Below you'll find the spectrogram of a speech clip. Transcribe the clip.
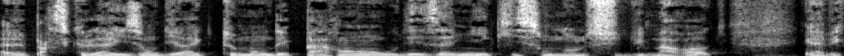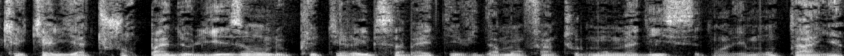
euh, parce que là, ils ont directement des parents ou des amis qui sont dans le sud du Maroc et avec lesquels il n'y a toujours pas de liaison. Le plus terrible, ça va être évidemment, enfin tout le monde l'a dit, c'est dans les montagnes.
